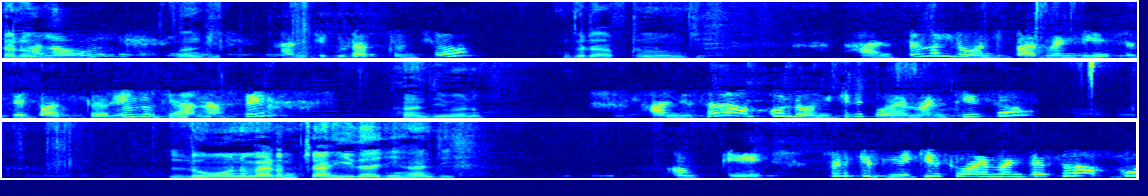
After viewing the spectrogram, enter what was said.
ਹੈਲੋ हेलो ਹਾਂਜੀ हाँ जी good afternoon sir good afternoon ਜੀ हाँ जी सर मैं लोन डिपार्टमेंट डीएसए से बात कर रही हूँ लुधियाना से ਹਾਂਜੀ ਮੈਡਮ हाँ जी सर आपको लोन की रिक्वायरमेंट थी सर ਲੋਨ ਮੈਡਮ ਚਾਹੀਦਾ ਜੀ ਹਾਂਜੀ ओके सर कितने की रिक्वायरमेंट है सर आपको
